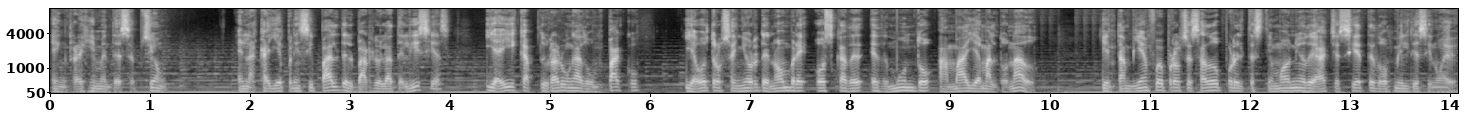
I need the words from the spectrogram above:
en régimen de excepción, en la calle principal del barrio Las Delicias, y ahí capturaron a don Paco y a otro señor de nombre Oscar Edmundo Amaya Maldonado, quien también fue procesado por el testimonio de H7 2019.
